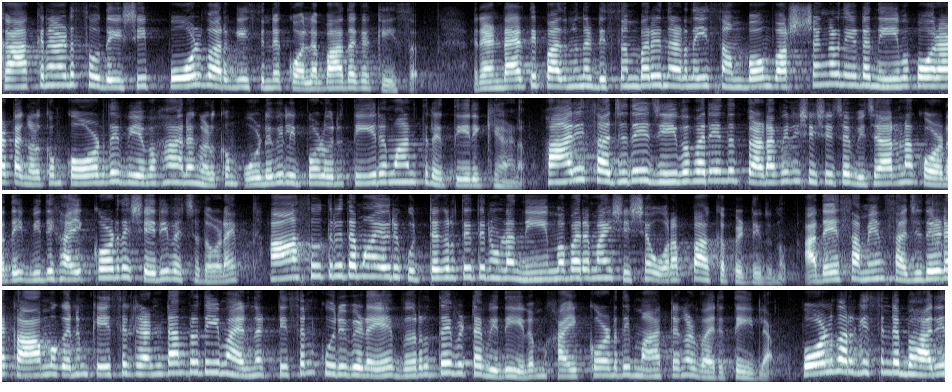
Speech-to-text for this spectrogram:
കാക്കനാട് സ്വദേശി പോൾ വർഗീസിന്റെ കൊലപാതക കേസ്. രണ്ടായിരത്തി പതിനൊന്ന് ഡിസംബറിൽ നടന്ന ഈ സംഭവം വർഷങ്ങൾ നീണ്ട നിയമ പോരാട്ടങ്ങൾക്കും കോടതി വ്യവഹാരങ്ങൾക്കും ഒടുവിൽ ഇപ്പോൾ ഒരു തീരുമാനത്തിലെത്തിയിരിക്കുകയാണ്. ഭാര്യ സജിതയെ ജീവപര്യന്തം തടവിന് ശിക്ഷിച്ച വിചാരണ കോടതി വിധി ഹൈക്കോടതി ശരിവെച്ചതോടെ ആസൂത്രിതമായ ഒരു കുറ്റകൃത്യത്തിനുള്ള നിയമപരമായ ശിക്ഷ ഉറപ്പാക്കപ്പെട്ടിരുന്നു. അതേസമയം സജിതയുടെ കാമുകനും കേസിൽ രണ്ടാം പ്രതിയുമായിരുന്ന ടിസൺ കുരുവിടയെ വെറുതെ വിട്ട വിധിയിലും ഹൈക്കോടതി മാറ്റങ്ങൾ വരുത്തിയില്ല. പോൾ വർഗീസിന്റെ ഭാര്യ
